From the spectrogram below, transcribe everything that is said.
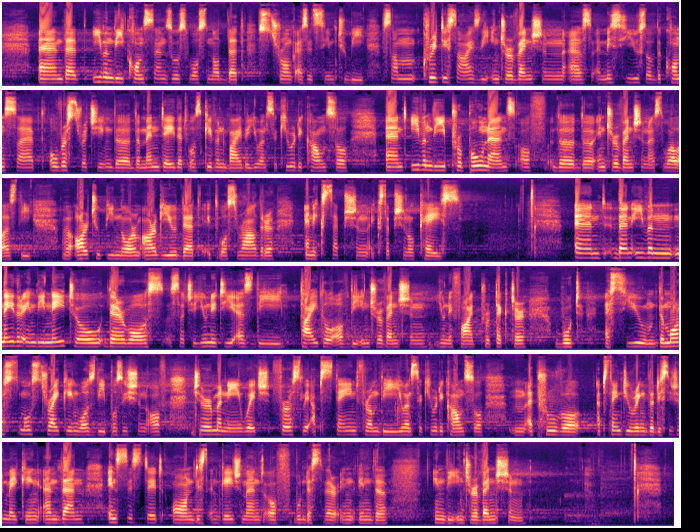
and that even the consensus was not that strong as it seemed to be. Some criticized the intervention as a misuse of the concept, overstretching the, the mandate that was given by the UN Security Council, and even the proponents of the, the intervention as well as the uh, R2P norm argued that it was rather an exception, exceptional case. And then even neither in the NATO there was such a unity as the title of the intervention, Unified Protector, would assume. The most, most striking was the position of Germany, which firstly abstained from the UN Security Council um, approval, abstained during the decision making, and then insisted on disengagement of Bundeswehr in, in, the, in the intervention.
